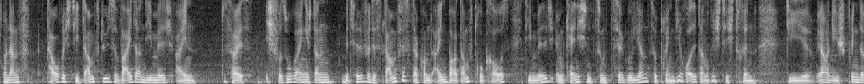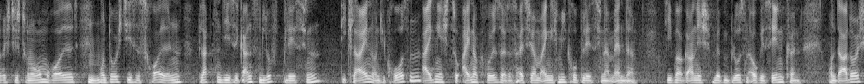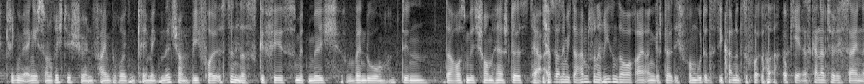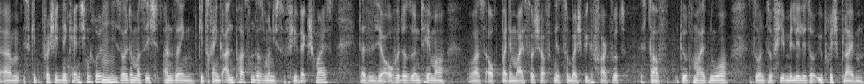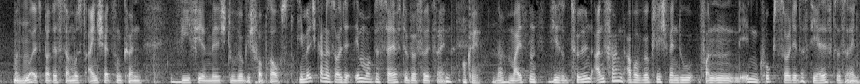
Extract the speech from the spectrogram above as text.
Und dann tauche ich die Dampfdüse weiter in die Milch ein. Das heißt, ich versuche eigentlich dann mit Hilfe des Dampfes, da kommt ein Bar Dampfdruck raus, die Milch im Kännchen zum Zirkulieren zu bringen. Die rollt dann richtig drin. Die, ja, die springt da richtig drin rum, rollt. Und durch dieses Rollen platzen diese ganzen Luftbläschen, die kleinen und die großen, eigentlich zu einer Größe. Das heißt, wir haben eigentlich Mikrobläschen am Ende, die wir gar nicht mit dem bloßen Auge sehen können. Und dadurch kriegen wir eigentlich so einen richtig schönen, feinberuhigten, cremigen Milchschaum. Wie voll ist denn das Gefäß mit Milch, wenn du den daraus Milchschaum herstellst? Ja, ich habe da nämlich daheim schon eine Riesensauerei angestellt. Ich vermute, dass die Kanne zu voll war. Okay, das kann natürlich sein. Ähm, es gibt verschiedene Kännchengrößen, die sollte man sich an sein Getränk anpassen, dass man nicht so viel wegschmeißt. Das ist ja auch wieder so ein Thema, was auch bei den Meisterschaften jetzt zum Beispiel gefragt wird. Es darf, dürfen halt nur so und so viel Milliliter übrig bleiben. Und du als Barista musst einschätzen können, wie viel Milch du wirklich verbrauchst. Die Milchkanne sollte immer bis zur Hälfte befüllt sein. Okay. Ne? Meistens diese Tüllen anfangen, aber wirklich, wenn du von innen guckst, sollte das die Hälfte sein.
